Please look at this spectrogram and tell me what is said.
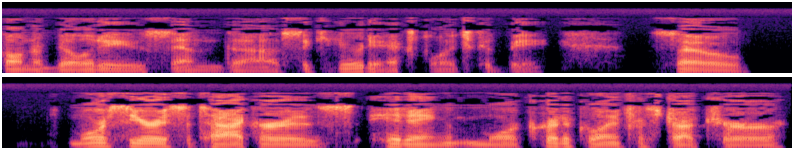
vulnerabilities and uh, security exploits could be. So more serious attackers hitting more critical infrastructure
